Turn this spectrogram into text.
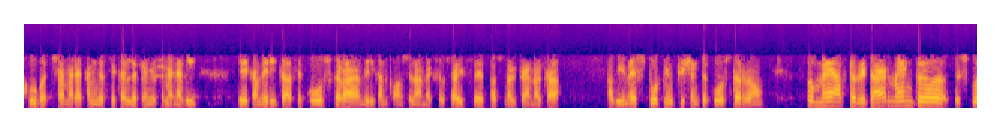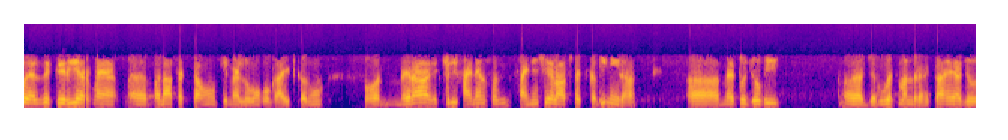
खूब अच्छा मैराथन जैसे कर लेते हैं, जैसे मैंने अभी एक अमेरिका से कोर्स करा है अमेरिकन काउंसिल ऑन एक्सरसाइज से पर्सनल ट्रेनर का। अभी मैं स्पोर्ट न्यूट्रिशन पे कोर्स कर रहा हूँ। तो मैं आफ्टर रिटायरमेंट इसको एज ए करियर मैं बना सकता हूँ कि मैं लोगों को गाइड करूँ। और मेरा एक्चुअली फाइनेंस फाइनेंशियल आस्पेक्ट कभी नहीं रहा। आ, मैं तो जो भी जरूरतमंद रहता है या जो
